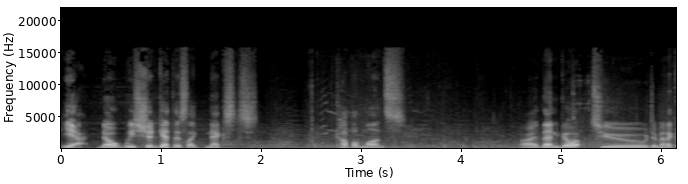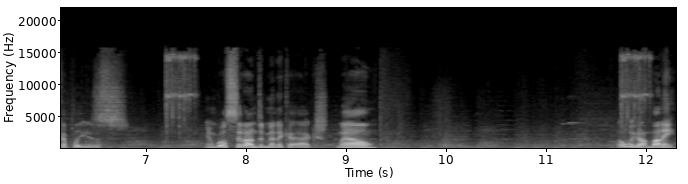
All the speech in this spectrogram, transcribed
Yeah, no, we should get this, like, next couple months. Alright, then go up to Dominica, please. And we'll sit on Dominica, actually. Well... Oh, we got money.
